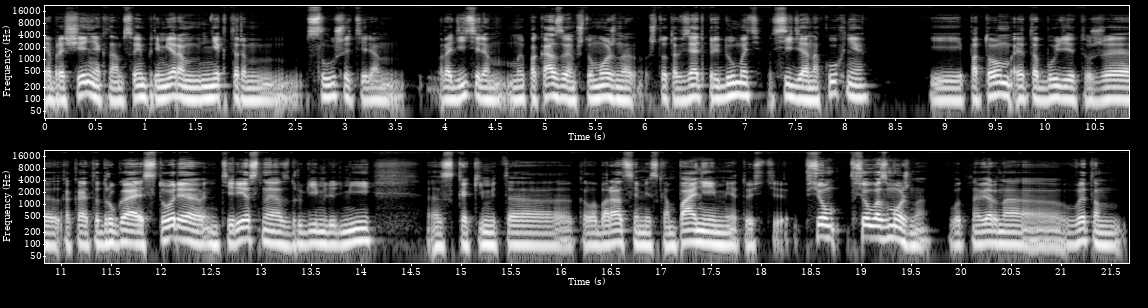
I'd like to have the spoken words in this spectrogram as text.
и обращение к нам своим примером некоторым слушателям, родителям мы показываем, что можно что-то взять, придумать, сидя на кухне, и потом это будет уже какая-то другая история, интересная, с другими людьми, э, с какими-то коллаборациями, с компаниями. То есть все, все возможно. Вот, наверное, в этом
